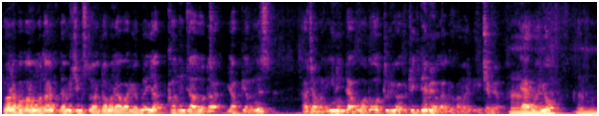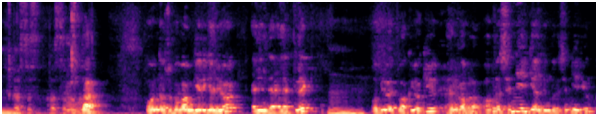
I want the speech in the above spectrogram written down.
Sonra babam oradan demiş ki Mustafa damara varıyor mu? Yap kadıncağız orada yap yalnız. Hacamın ininde orada oturuyor. Öte gidemiyor Gökhan Bey, geçemiyor. Derman yok. Hastası, hastalığına. Da. Ondan sonra babam geri geliyor. Elinde elektrik. O bir bakıyor ki Hanife abla, abla sen niye geldin buraya? Sen niye diyorsun?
